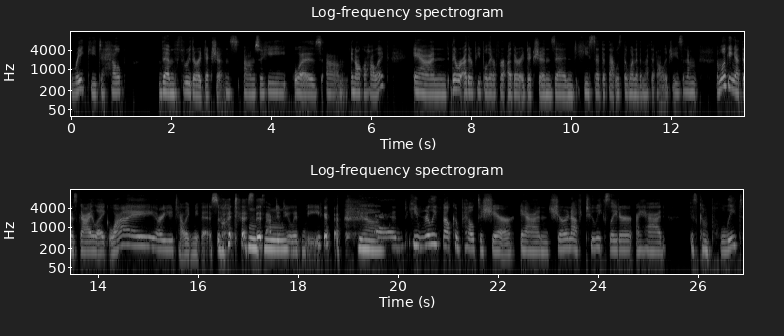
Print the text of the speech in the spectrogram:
Reiki to help them through their addictions. Um, so he was um, an alcoholic and there were other people there for other addictions and he said that that was the one of the methodologies and i'm i'm looking at this guy like why are you telling me this what does mm-hmm. this have to mm-hmm. do with me yeah and he really felt compelled to share and sure enough 2 weeks later i had this complete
